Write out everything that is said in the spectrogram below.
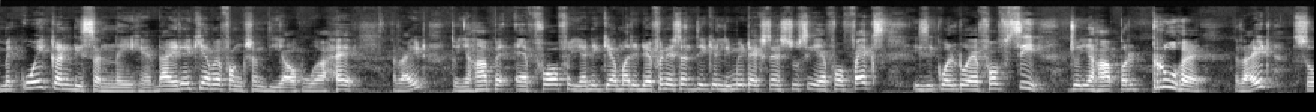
में कोई कंडीशन नहीं है। डायरेक्ट ही हमें फ़ंक्शन दिया हुआ है। Right right? तो यहाँ पे एफ़ ऑफ़ यानी कि हमारी डेफिनेशन थी कि limit x tends to c f of x is equal to f of c जो यहाँ पर ट्रू है। Right so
